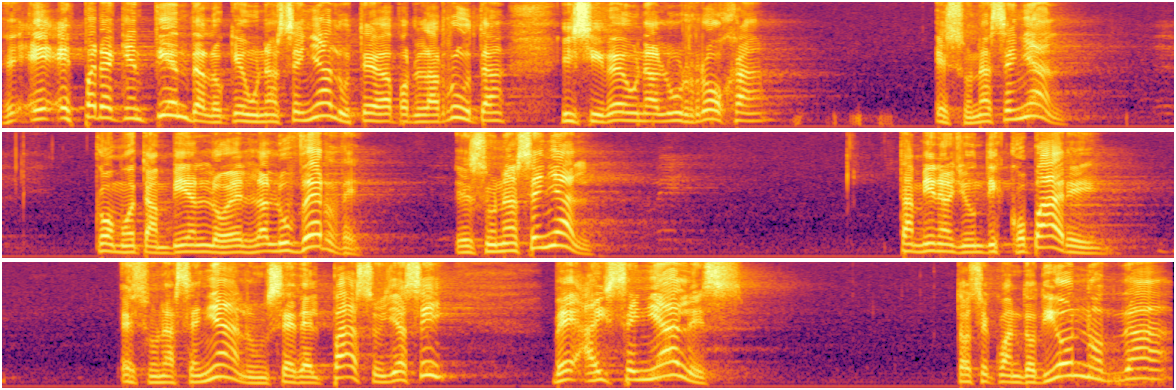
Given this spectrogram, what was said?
E, e, es para que entienda lo que es una señal. Usted va por la ruta y si ve una luz roja, es una señal. Como también lo es la luz verde, es una señal. También hay un disco pare, es una señal, un C del paso y así. Ve, hay señales. Entonces, cuando Dios nos da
